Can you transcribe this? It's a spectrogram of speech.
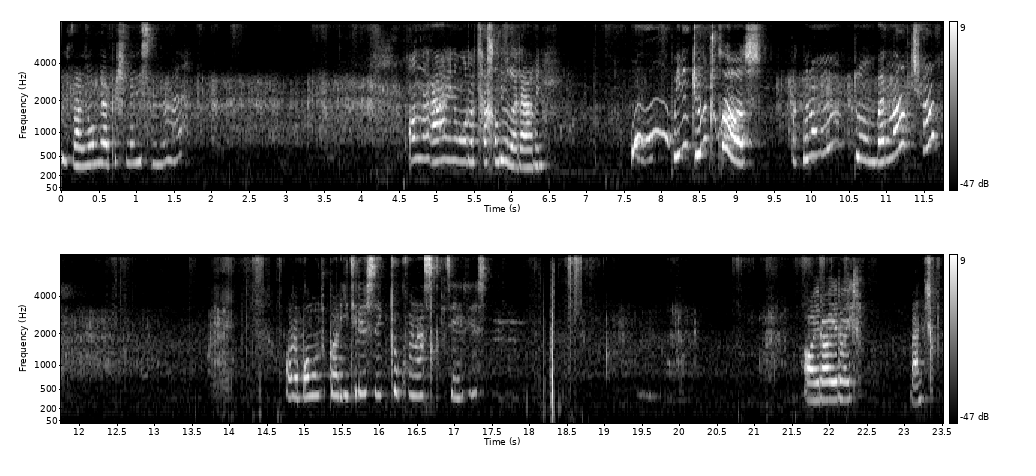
Lütfen zombiler peşinde değilsin değil mi? Onlar aminim orada takılıyorlar aminim. Oo, benim canım çok az. Bak ben onu unuttum. Ben ne yapacağım? Oraya baloncuklar getirirsek çok fena sıkıntı yaşayacağız. Hayır hayır hayır. Ben çıktım.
